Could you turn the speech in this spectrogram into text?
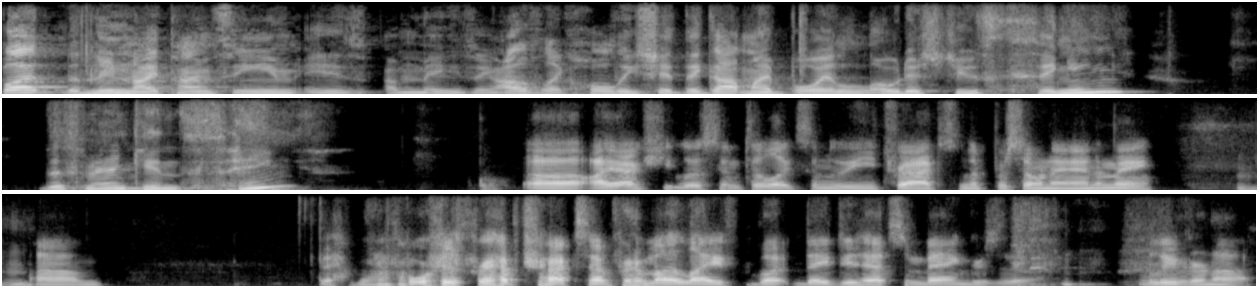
But the new nighttime theme is amazing. I was like, holy shit, they got my boy Lotus Juice singing. This man can sing? Uh, I actually listened to like some of the tracks in the Persona anime. Mhm. Um, one of the worst rap tracks I've heard in my life, but they did have some bangers there. believe it or not,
